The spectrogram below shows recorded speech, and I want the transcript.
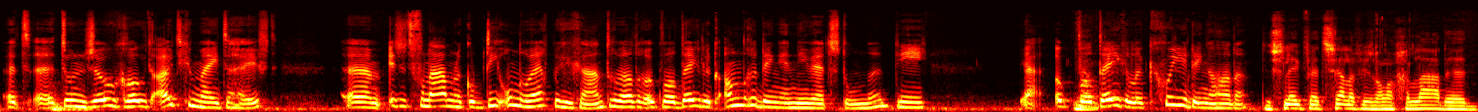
het uh, toen zo groot uitgemeten heeft, ehm, is het voornamelijk op die onderwerpen gegaan. Terwijl er ook wel degelijk andere dingen in die wet stonden die ja, ook wel degelijk goede dingen hadden. De sleepwet zelf is al een geladen,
